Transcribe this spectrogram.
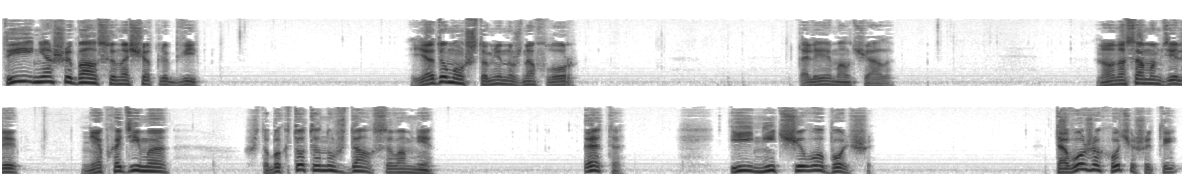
Ты не ошибался насчет любви. Я думал, что мне нужна Флор. Талия молчала. Но на самом деле необходимо, чтобы кто-то нуждался во мне. Это и ничего больше. Того же хочешь и ты.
